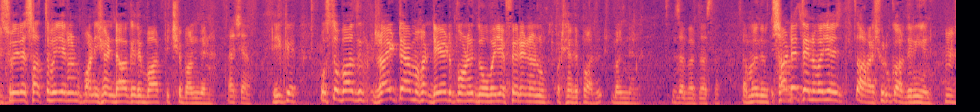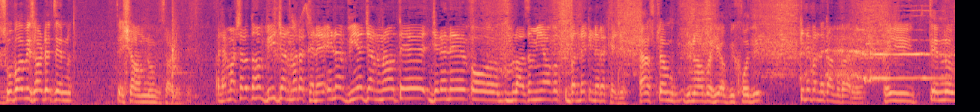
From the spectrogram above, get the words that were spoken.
ਸਵੇਰੇ 7 ਵਜੇ ਇਹਨਾਂ ਨੂੰ ਪਾਣੀ ਛੰਡਾ ਕੇ ਤੇ ਬਾਹਰ ਪਿੱਛੇ ਬੰਨ ਦੇਣਾ। ਅੱਛਾ। ਠੀਕ ਹੈ ਉਸ ਤੋਂ ਬਾਅਦ ਰਾਈਟ ਟਾਈਮ ਡੇਢ ਪੌਣੇ 2 ਵਜੇ ਫਿਰ ਇਹਨਾਂ ਨੂੰ ਪੱਠਿਆਂ ਤੇ ਪਾ ਦੇ ਬੰਨ ਦੇਣਾ। ਜ਼ਬਰਦਸਤ। ਸਮਝਦੇ ਹੋ? 3:30 ਵਜੇ ਧਾਰਾਂ ਸ਼ੁਰੂ ਕਰ ਦੇਣੀਆਂ ਨੇ। ਸਵੇਰ ਵੀ 3:30 ਤੇ ਸ਼ਾਮ ਨੂੰ ਵੀ 3:30 ਅੱਛਾ ਮਾਸ਼ਾਅੱਲਾ ਤੁਸੀਂ 20 ਜਾਨਵਰ ਰੱਖੇ ਨੇ। ਇਹਨਾਂ 20 ਜਾਨਵਰਾਂ ਤੇ ਜਿਹੜੇ ਨੇ ਉਹ ਮੁਲਾਜ਼ਮ ਜਾਂ ਬੰਦੇ ਕਿੰਨੇ ਰੱਖੇ ਜੇ? ਇਸ ਟਾਈਮ ਜਨਾਬ ਅਸੀਂ ਅਭੀ ਖੁਦ ਕਿੰਨੇ ਬੰਦੇ ਕੰਮ ਕਰ ਰਹੇ ਹੋ? ਅਸੀਂ ਤਿੰਨ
